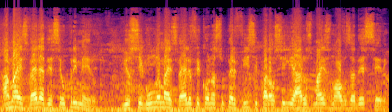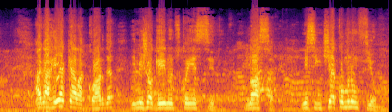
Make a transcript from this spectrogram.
A mais velha desceu primeiro, e o segundo mais velho ficou na superfície para auxiliar os mais novos a descerem. Agarrei aquela corda e me joguei no desconhecido. Nossa, me sentia como num filme.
